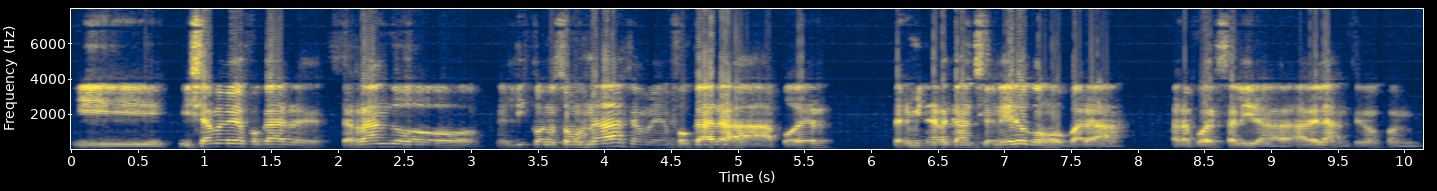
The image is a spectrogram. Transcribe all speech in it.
Y, ya me voy a enfocar, cerrando el disco No Somos Nada, ya me voy a enfocar a, poder terminar cancionero como para, para poder salir adelante, ¿no? Con,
